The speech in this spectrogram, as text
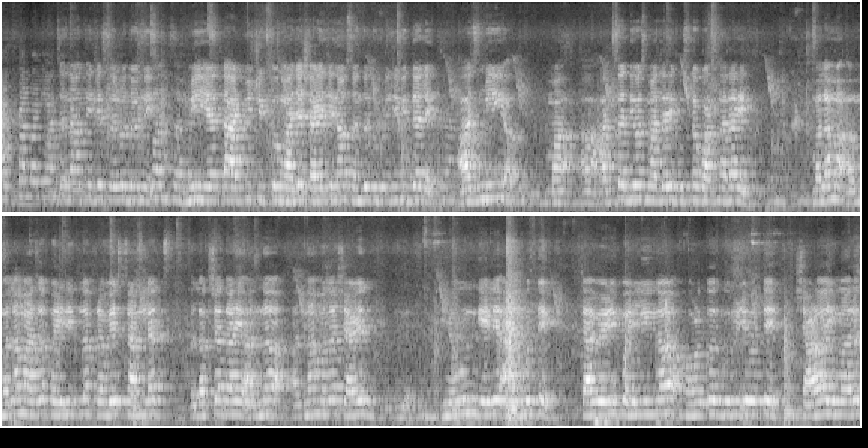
आतापर्यंत माझं नाव तेजस वैभवने मी इयत्ता आठवी शिकतो. माझ्या शाळेचे नाव संत तुकडोजी विद्यालय. आज मी मा आजचा दिवस माझं हे पुस्तक वाचणार आहे. मला मा- मला माझा पहिलीतला प्रवेश चांगल्याच लक्षात आहे. अण्णा अण्णा मला शाळेत घेऊन गेले आहे होते. त्यावेळी पहिलीला होळकर गुरुजी होते. शाळा इमारत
